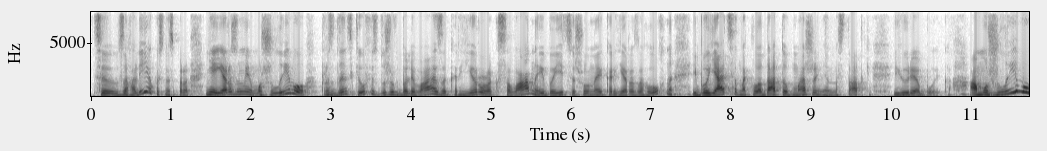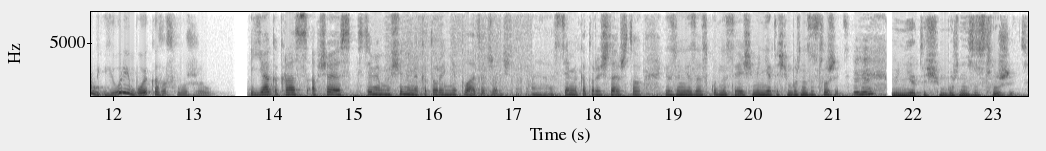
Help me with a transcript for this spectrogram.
Це взагалі якось несправедливо. Ні, я розумію, можливо, президентський офіс дуже вболіває за кар'єру Роксолани і боїться, що у неї кар'єра заглохне, і бояться накладати обмеження на статки Юрія Бойка. А можливо, Юрій Бойка заслужив. Я как раз общаюсь с теми мужчинами, которые не платят женщинам, а с теми, которые считают, что, извини за скудность речи, минет еще можно заслужить. Угу. Минет еще можно заслужить.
